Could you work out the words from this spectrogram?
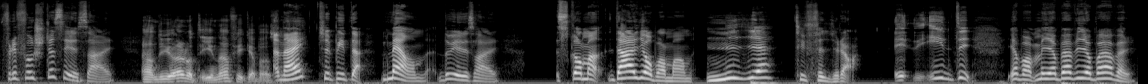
För det första så är det så här. Hann du göra något innan fikapausen? Nej, typ inte. Men då är det så här. Ska man, där jobbar man 9 till 4. Inte, jag bara, men jag behöver jobba över.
